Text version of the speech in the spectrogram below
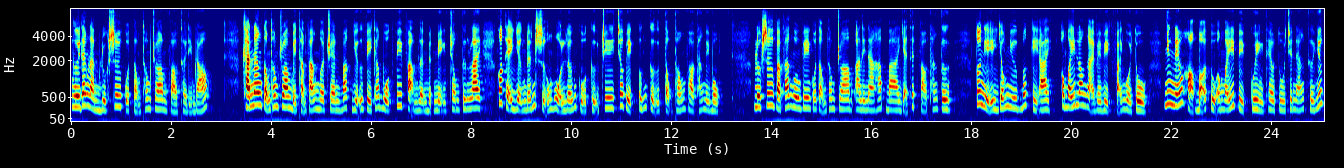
người đang làm luật sư của Tổng thống Trump vào thời điểm đó. Khả năng Tổng thống Trump bị thẩm phán Merchant bắt giữ vì cáo buộc vi phạm lệnh bịt miệng trong tương lai có thể dẫn đến sự ủng hộ lớn của cử tri cho việc ứng cử Tổng thống vào tháng 11. Luật sư và phát ngôn viên của Tổng thống Trump Alina Habba giải thích vào tháng 4, Tôi nghĩ giống như bất kỳ ai, ông ấy lo ngại về việc phải ngồi tù. Nhưng nếu họ bỏ tù ông ấy vì quyền theo tù chính án thứ nhất,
